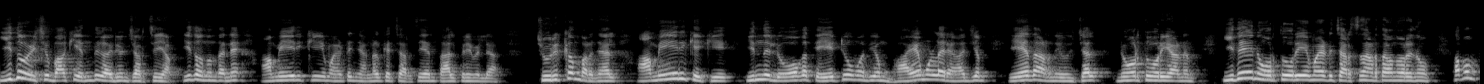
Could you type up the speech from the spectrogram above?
ഇതൊഴിച്ച് ബാക്കി എന്ത് കാര്യവും ചർച്ച ചെയ്യാം. ഇതൊന്നും തന്നെ അമേരിക്കയുമായിട്ട് ഞങ്ങൾക്ക് ചർച്ച ചെയ്യാൻ താല്പര്യമില്ല. ചുരുക്കം പറഞ്ഞാൽ അമേരിക്കയ്ക്ക് ഇന്ന് ലോകത്ത് ഏറ്റവും അധികം ഭയമുള്ള രാജ്യം ഏതാണെന്ന് ചോദിച്ചാൽ നോർത്ത് കൊറിയയാണ്. ഇതേ നോർത്ത് കൊറിയയുമായിട്ട് ചർച്ച നടത്താമെന്ന് പറയുന്നു. അപ്പം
